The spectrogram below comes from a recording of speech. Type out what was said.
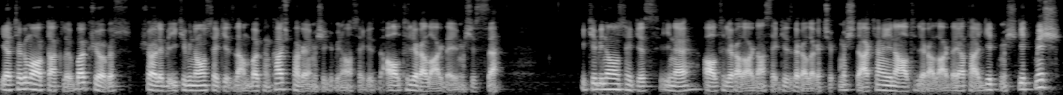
Yatırım Ortaklığı. Bakıyoruz. Şöyle bir 2018'den bakın kaç paraymış 2018'de? 6 liralardaymış hisse. 2018 yine 6 liralardan 8 liralara çıkmış derken yine 6 liralarda yatay gitmiş gitmiş.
